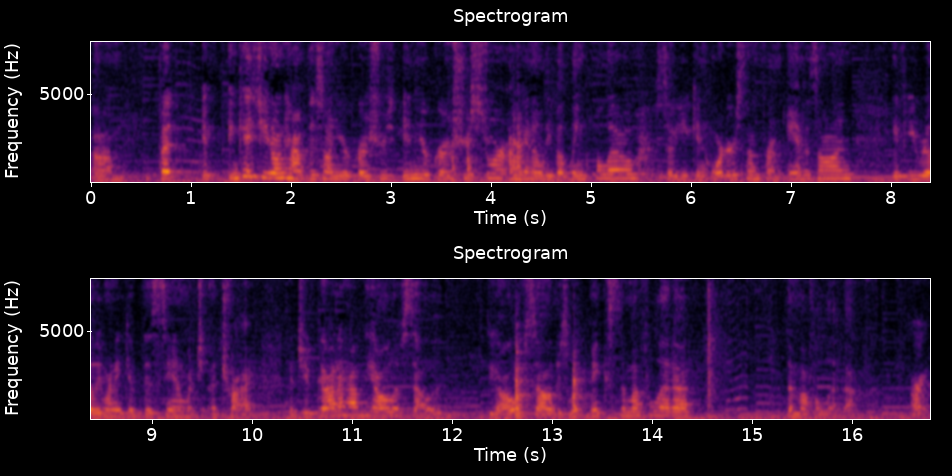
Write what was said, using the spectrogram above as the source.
Um, but if, in case you don't have this on your grocery in your grocery store, I'm gonna leave a link below so you can order some from Amazon if you really wanna give this sandwich a try. But you've gotta have the olive salad. The olive salad is what makes the muffaletta the muffaletta. All right,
